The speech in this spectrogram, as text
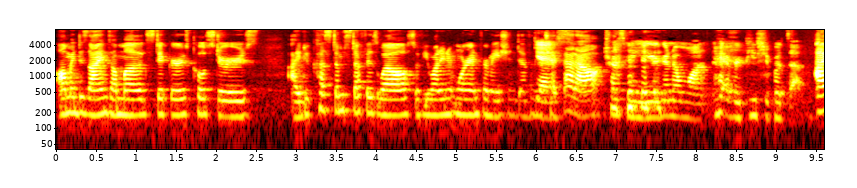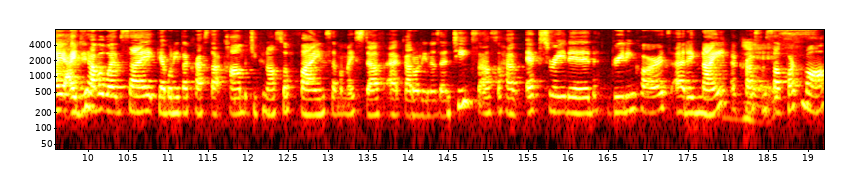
all my designs on mugs, stickers, coasters. I do custom stuff as well. So if you want any more information, definitely Yes. check that out. Trust me, you're gonna want every piece she puts up. I, I do have a website, quebonitacrafts.com, but you can also find some of my stuff at Carolina's Antiques. I also have X-rated greeting cards at Ignite across the South Park Mall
